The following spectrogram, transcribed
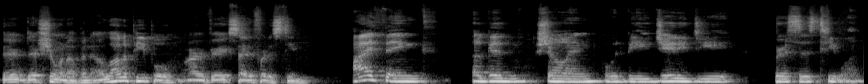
they're they're showing up, and a lot of people are very excited for this team. I think a good showing would be JDG versus T1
